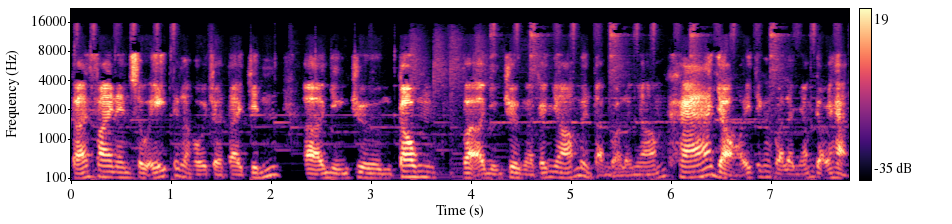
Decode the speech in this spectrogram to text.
cái financial aid, tức là hỗ trợ tài chính ở những trường công và ở những trường ở cái nhóm mình tạm gọi là nhóm khá giỏi, chứ không phải là nhóm giỏi hẳn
